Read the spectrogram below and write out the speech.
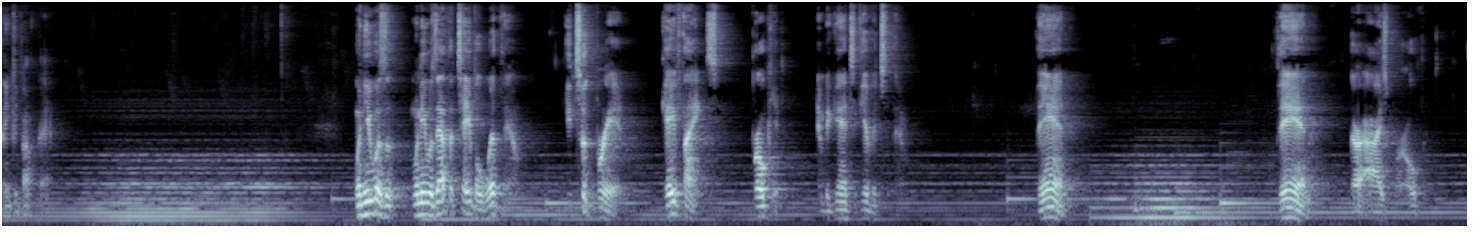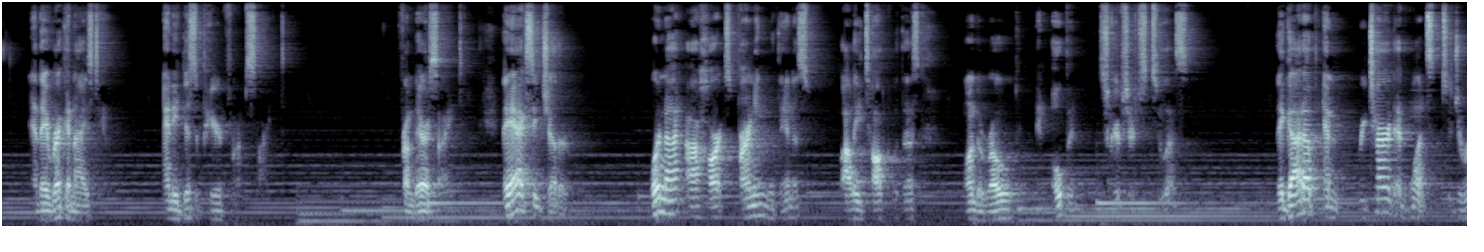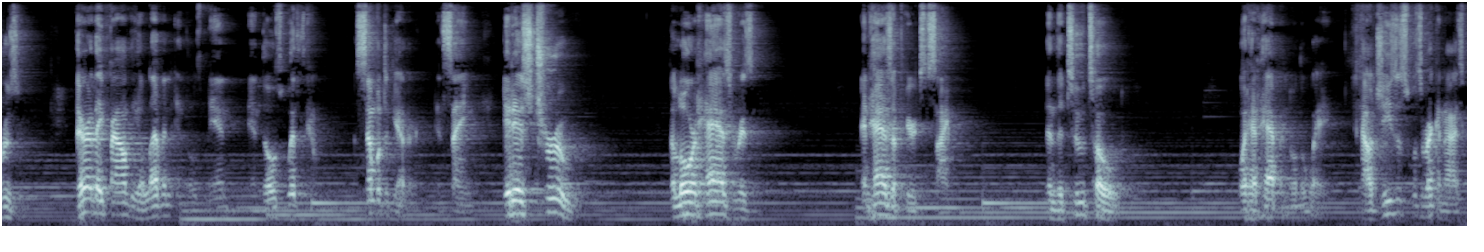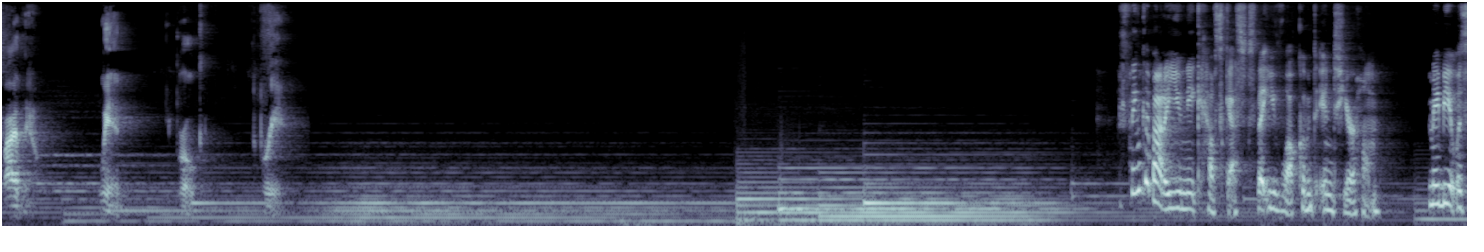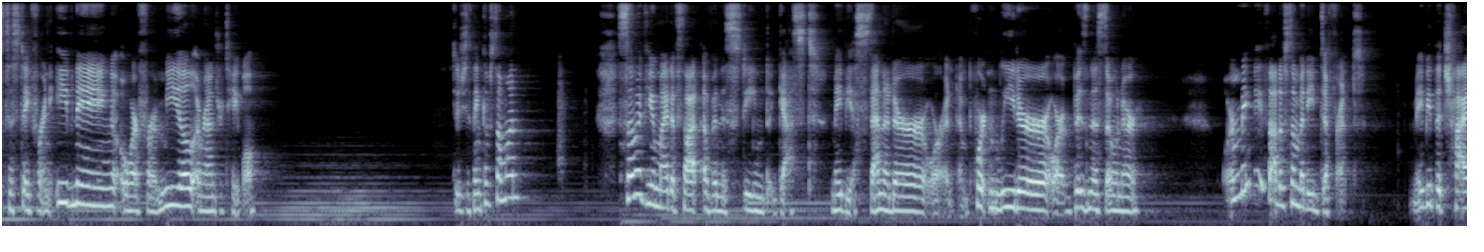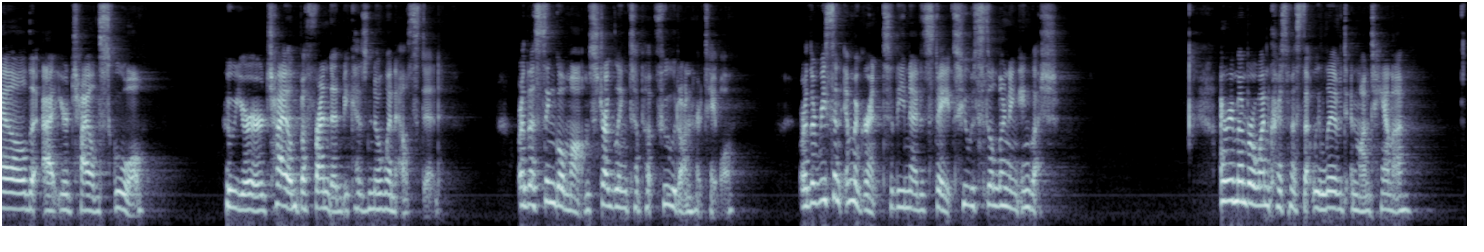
Think about that. When he was when he was at the table with them, he took bread, gave thanks, broke it, and began to give it to them. Then, then their eyes were opened, and they recognized him, and he disappeared from sight. From their sight, they asked each other, "Were not our hearts burning within us while he talked with us on the road and opened scriptures to us?" They got up and returned at once to Jerusalem. There they found the eleven and those men and those with them assembled together and saying, It is true, the Lord has risen and has appeared to Simon. Then the two told what had happened on the way and how Jesus was recognized by them when he broke the bread. Think about a unique house guest that you've welcomed into your home. Maybe it was to stay for an evening or for a meal around your table. Did you think of someone? Some of you might have thought of an esteemed guest, maybe a senator or an important leader or a business owner. Or maybe you thought of somebody different. Maybe the child at your child's school, who your child befriended because no one else did or the single mom struggling to put food on her table, or the recent immigrant to the United States who was still learning English. I remember one Christmas that we lived in Montana.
